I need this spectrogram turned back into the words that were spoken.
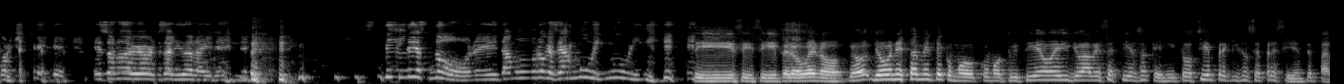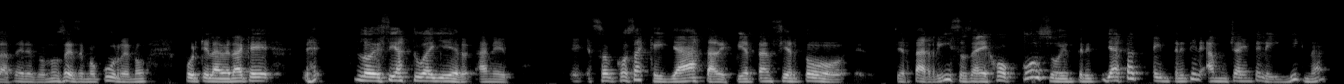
porque eso no debió haber salido al aire. Stillness no, necesitamos uno que sea moving, moving. Sí, sí, sí, pero bueno, yo, yo honestamente como, como tuiteé hoy, yo a veces pienso que Nito siempre quiso ser presidente para hacer eso, no sé, se me ocurre, ¿no? Porque la verdad que, lo decías tú ayer, Anet, eh, son cosas que ya hasta despiertan cierto, cierta risa, o sea, es jocoso, entre, ya está entretiene, a mucha gente le indigna,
